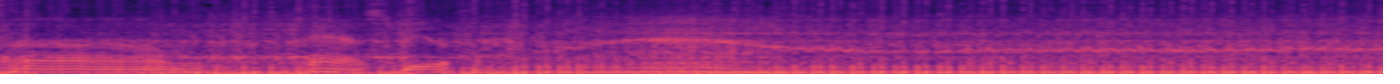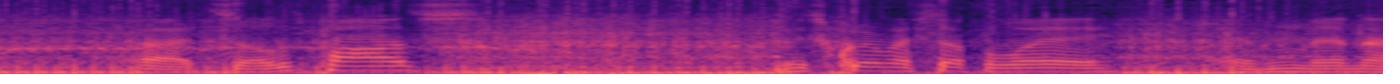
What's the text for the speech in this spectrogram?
Um, yeah, it's beautiful. Alright, so let's pause. Let me square my stuff away and then uh,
